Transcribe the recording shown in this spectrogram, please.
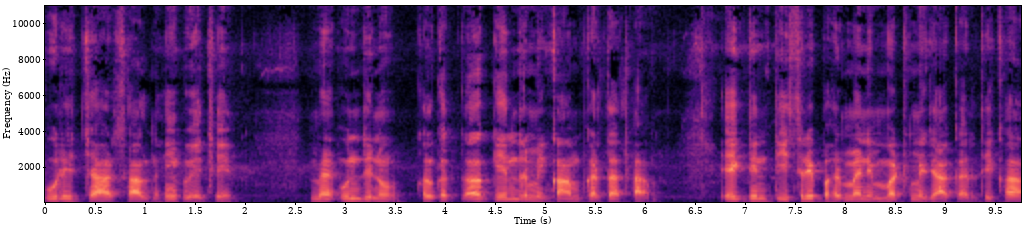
पूरे चार साल नहीं हुए थे। मैं उन दिनों कलकत्ता केंद्र में काम करता था। एक दिन तीसरे पहर मैंने मठ में जाकर देखा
